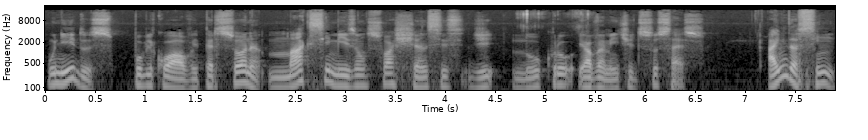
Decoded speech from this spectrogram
Unidos, público-alvo e persona maximizam suas chances de lucro e, obviamente, de sucesso. Ainda assim,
